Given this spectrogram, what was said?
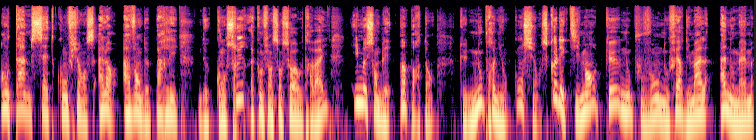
entament cette confiance? Alors, avant de parler de construire la confiance en soi au travail, il me semblait important que nous prenions conscience collectivement que nous pouvons nous faire du mal à nous-mêmes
